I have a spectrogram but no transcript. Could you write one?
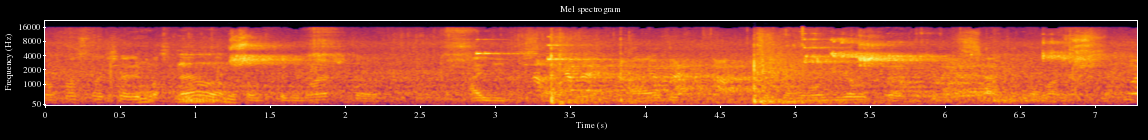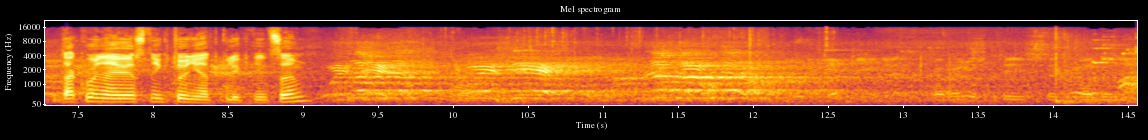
Он просто вначале поставил, а потом понимаешь, что Али десятый. А это, он видел, что это десятый команда. Такой навес никто не откликнется. Короче, тебе еще подумать.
